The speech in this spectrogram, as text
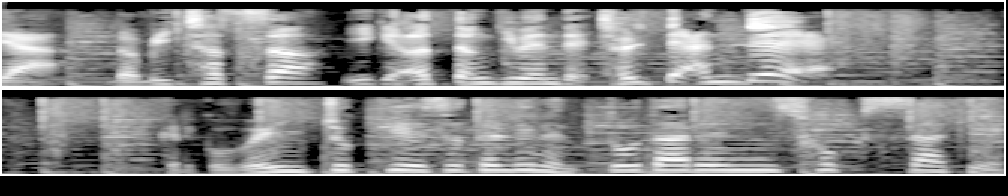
야 너 미쳤어? 이게 어떤 기회인데 절대 안 돼 그리고 왼쪽 귀에서 들리는 또 다른 속삭임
